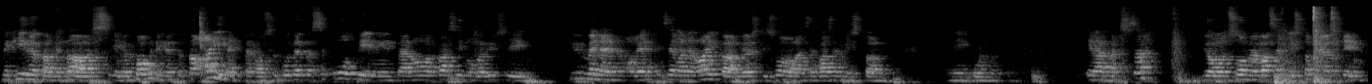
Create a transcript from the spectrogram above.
me kirjoitamme taas ja me pohdimme tätä aihetta, koska kuten tässä kuultiin, niin tämä 0809 10 oli ehkä sellainen aikaa myöskin suomalaisen vasemmiston niin kuin elämässä, jolloin Suomen vasemmisto myöskin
